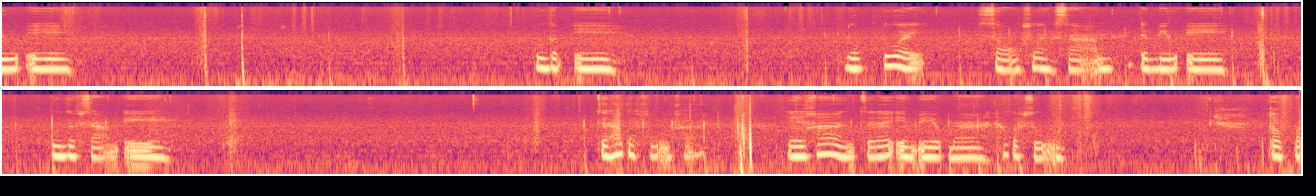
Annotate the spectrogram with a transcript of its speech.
WA คูณกับ A ลบด้วยสองส่วนสาม WA คูณกับสาม A จะเท่ากับศูนย์ค่ะย้ายข้างจะได้ MA ออกมาเท่ากับศูนย์ต่อไป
